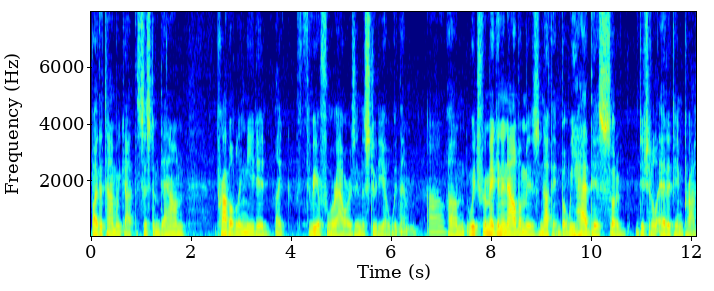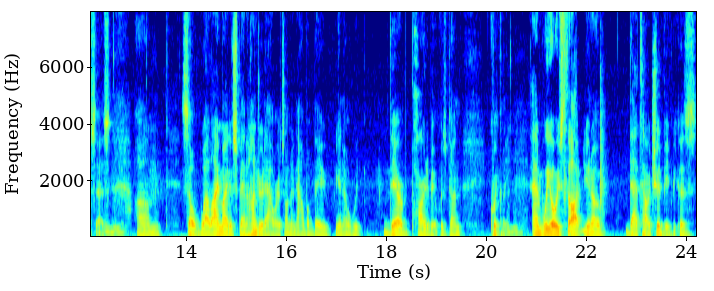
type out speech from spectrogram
By the time we got the system down, probably needed like three or four hours in the studio with them. Oh. Um, which for making an album is nothing, but we had this sort of digital editing process. Um, so while I might have spent 100 hours on an album, they, you know, would, their part of it was done quickly. And we always thought, you know, that's how it should be because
